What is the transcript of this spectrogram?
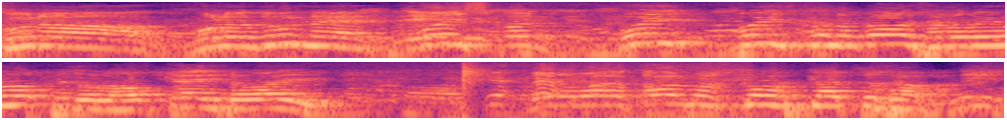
kuna mul on tunne, et võistkond, või võistkonnakaaslasena võib appi tulla, okei okay,, davai. meil on vaja kolmas koht kätte saada, nii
